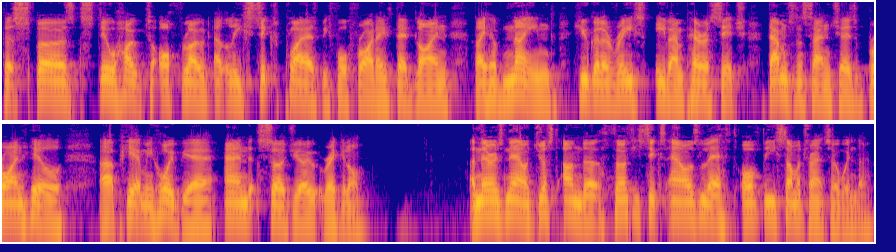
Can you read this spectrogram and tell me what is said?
that Spurs still hope to offload at least six players before Friday's deadline. They have named Hugo Lloris, Ivan Perisic, Davinson Sanchez, Bryan Gil, uh, Pierre-Emile Højbjerg and Sergio Reguilon. And there is now just under 36 hours left of the summer transfer window.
